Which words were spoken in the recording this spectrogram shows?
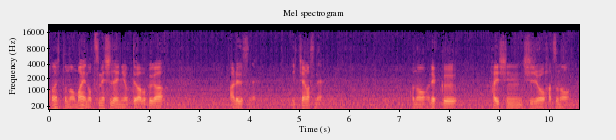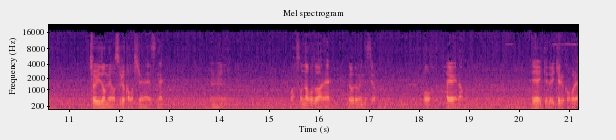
この人の前の詰め次第によっては僕があれですね。言っちゃいますね。このレック配信史上初のちょい止めをするかもしれないですね。うん。まあそんなことはねどうでもいいんですよ。お早いな。早いけどいけるかこれ。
